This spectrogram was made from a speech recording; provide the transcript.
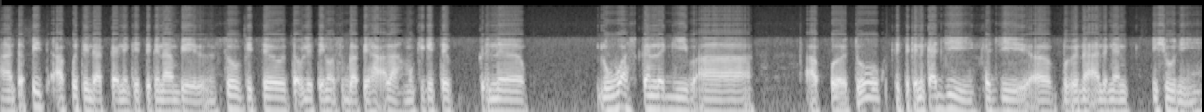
Ha, tapi apa tindakan yang kita kena ambil? So kita tak boleh tengok sebelah pihak lah. Mungkin kita kena luaskan lagi uh, apa tu kita kena kaji kaji uh, berkenaan dengan isu ni.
